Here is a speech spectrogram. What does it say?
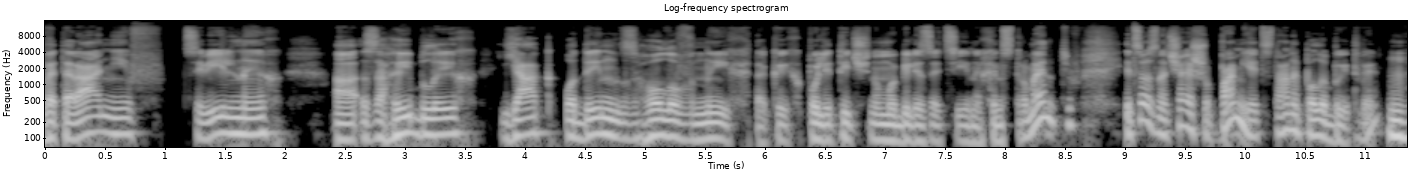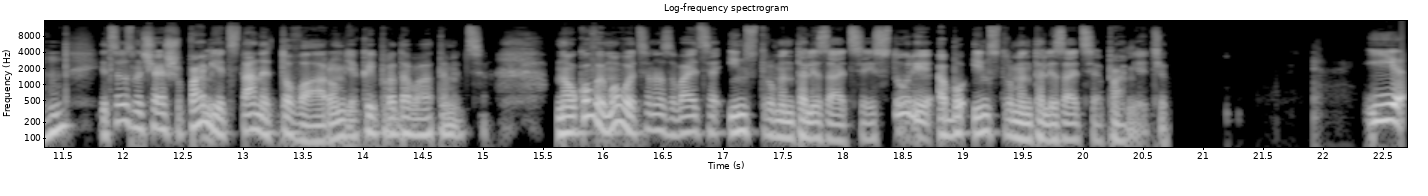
ветеранів, цивільних, загиблих як один з головних таких політично-мобілізаційних інструментів. І це означає, що пам'ять стане поле битви. Угу. І це означає, що пам'ять стане товаром, який продаватиметься. Науковою мовою це називається інструменталізація історії або інструменталізація пам'яті. І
